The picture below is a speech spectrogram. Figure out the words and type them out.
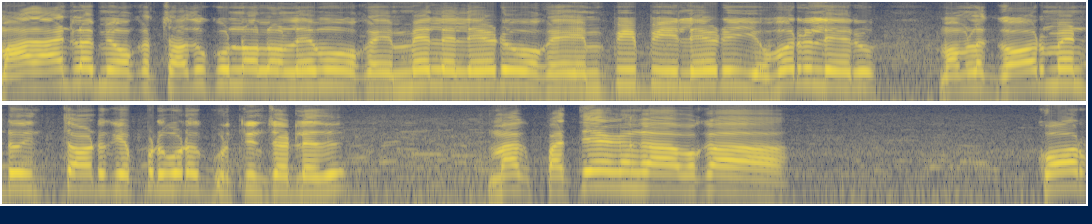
మా దాంట్లో మేము ఒక చదువుకున్న వాళ్ళం లేము ఒక ఎమ్మెల్యే లేడు ఒక ఎంపీపీ లేడు ఎవరు లేరు. మమ్మల్ని గవర్నమెంట్ ఇంతవరకు ఎప్పుడు కూడా గుర్తించట్లేదు. మాకు ప్రత్యేకంగా ఒక కోర్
